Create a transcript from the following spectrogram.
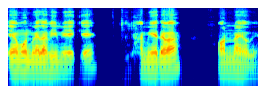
এমন মেধাবী মেয়েকে থামিয়ে দেওয়া অন্যায় হবে।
